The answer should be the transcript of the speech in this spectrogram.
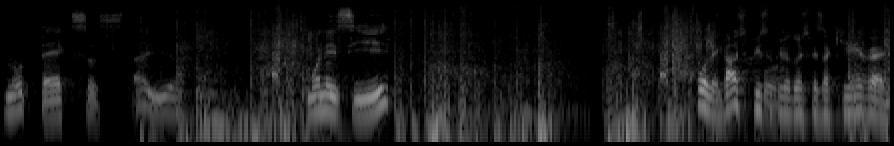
no Texas. Tá aí, ó. Monesi. Pô, legal esse pistol Pô. que o G2 fez aqui, hein, velho?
